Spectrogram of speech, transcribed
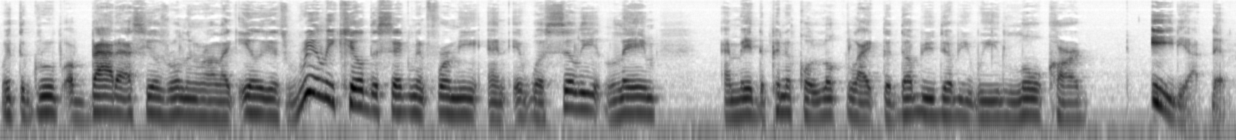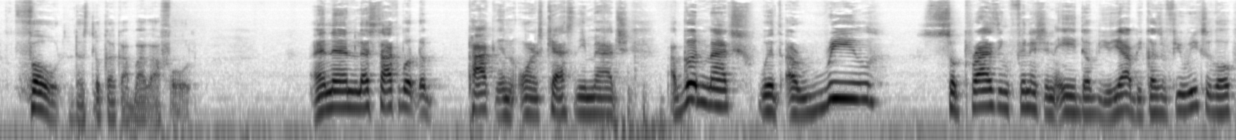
with the group of badass heels rolling around like aliens really killed the segment for me, and it was silly, lame, and made the pinnacle look like the WWE low card idiot. Them fold. Does look like a bag of fold. And then let's talk about the Pac and Orange Cassidy match. A good match with a real surprising finish in AEW. Yeah, because a few weeks ago,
